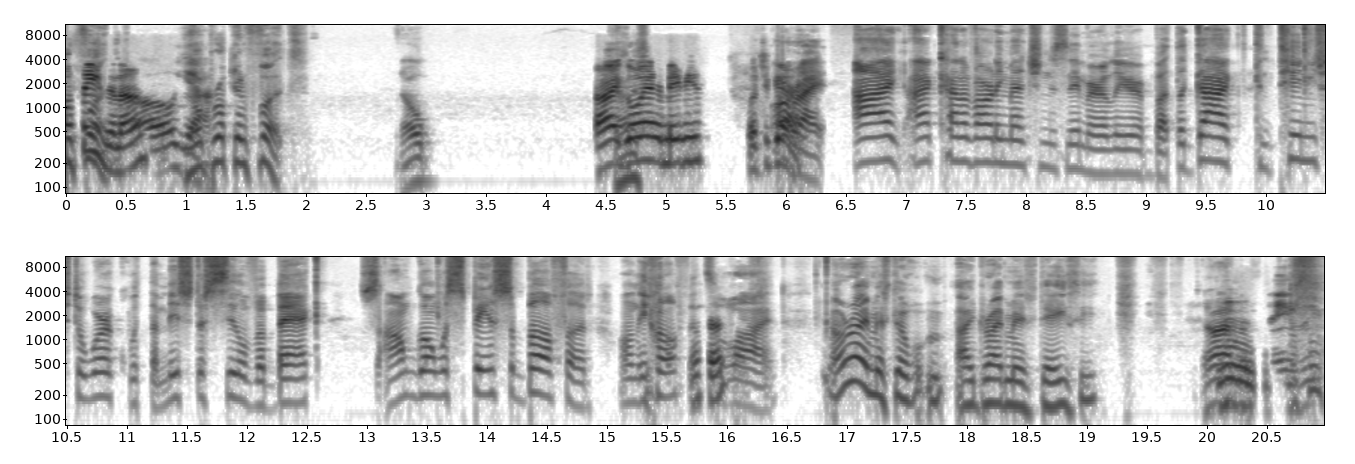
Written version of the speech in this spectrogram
all foot. season, huh? Oh yeah. No broken foot. Nope. All right, go ahead, maybe. What you got? All right. I I kind of already mentioned his name earlier, but the guy continues to work with the Mr. Silverback. So I'm going with Spencer Burford on the offensive line. All right, Mister. I drive Miss Daisy. All right, Mm. Miss Daisy.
